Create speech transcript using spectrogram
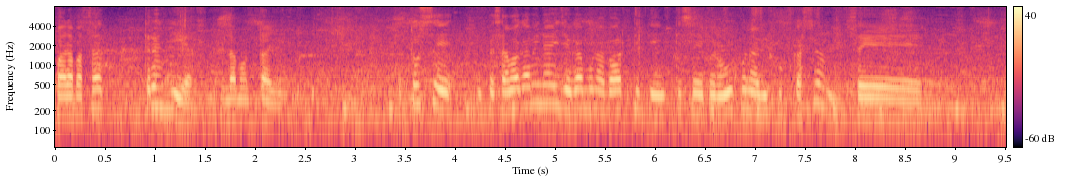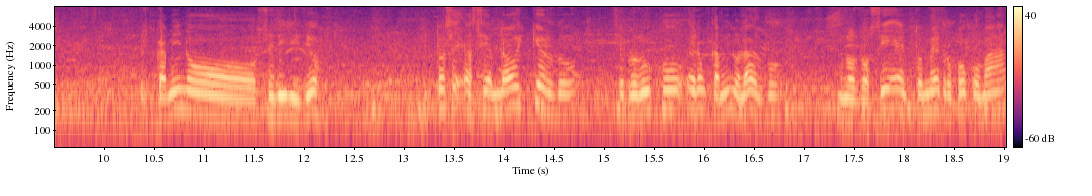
para pasar tres días en la montaña. Entonces empezamos a caminar y llegamos a una parte que, que se produjo una bifurcación. Se, el camino se dividió. Entonces hacia el lado izquierdo se produjo, era un camino largo, unos 200 metros, poco más,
